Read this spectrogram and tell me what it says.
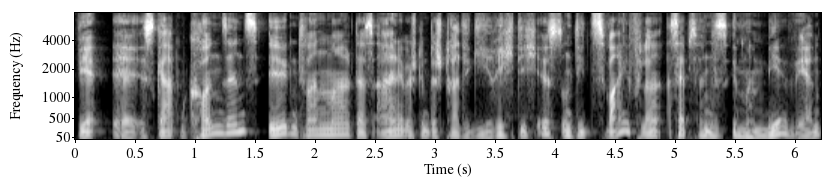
wir, äh, es gab einen Konsens irgendwann mal, dass eine bestimmte Strategie richtig ist und die Zweifler, selbst wenn es immer mehr werden,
